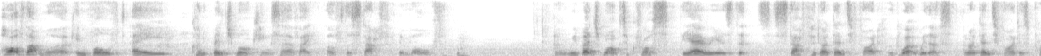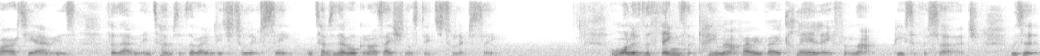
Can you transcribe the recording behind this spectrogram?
Part of that work involved a kind of benchmarking survey of the staff involved. And we benchmarked across the areas that staff had identified, who had worked with us and identified as priority areas for them in terms of their own digital literacy, in terms of their organisational digital literacy. And one of the things that came out very, very clearly from that piece of research was that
